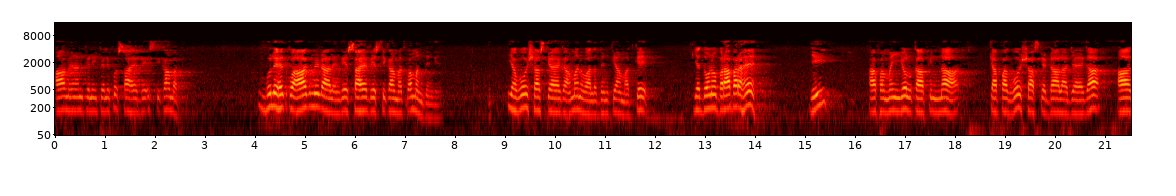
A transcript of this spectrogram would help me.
آمین کے نیچے لکھو صاحب استقامت۔ بلحد کو آگ میں ڈالیں گے، صاحب استقامت کو امن دیں گے۔ یا وہ شخص کیا آئے گا امن والا دن قیامت کے؟ یہ دونوں برابر ہیں؟ جی آفا میول کا فنار کیا پاس وہ شخص کے ڈالا جائے گا آگ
